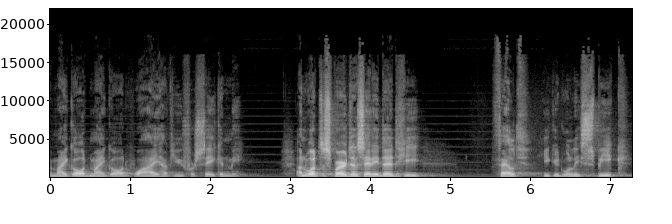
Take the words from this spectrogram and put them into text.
My God, my God, why have you forsaken me? And what Spurgeon said he did, he, felt he could only speak,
